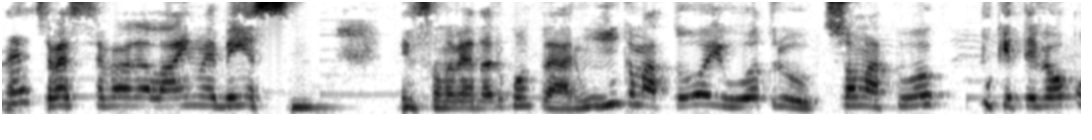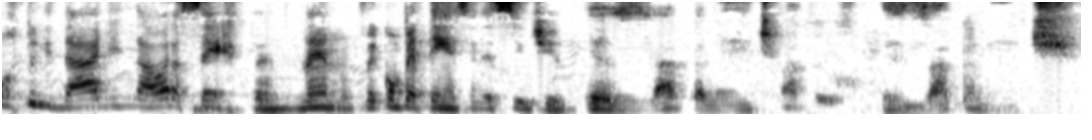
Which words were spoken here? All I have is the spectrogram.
né? Você vai, você vai olhar lá e não é bem assim. Eles são, na verdade, o contrário. Um nunca matou e o outro só matou porque teve a oportunidade na hora certa, né? Não foi competência nesse sentido. Exatamente, Maduro. Exatamente.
